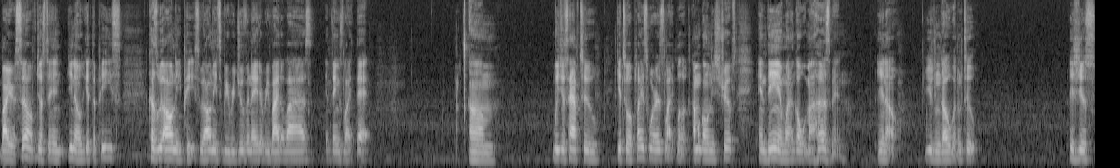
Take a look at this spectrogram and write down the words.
by yourself just to you know get the peace, because we all need peace. We all need to be rejuvenated, revitalized, and things like that. Um, we just have to get to a place where it's like, look, I'm gonna go on these trips, and then when I go with my husband, you know, you can go with him too. It's just,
